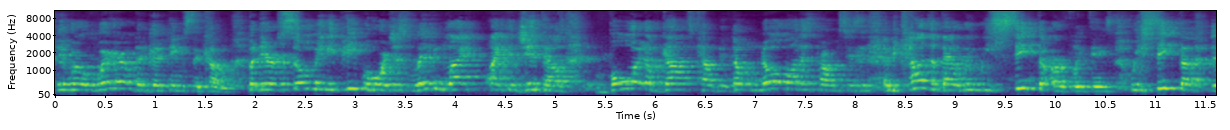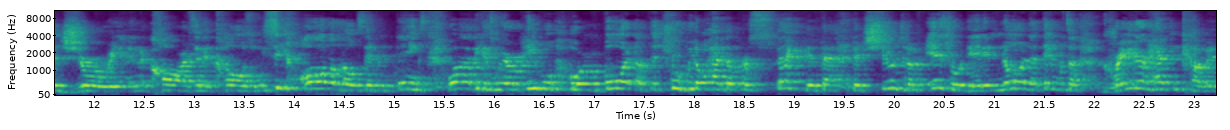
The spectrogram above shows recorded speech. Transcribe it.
They were aware of the good things to come. But there are so many people who are just living life like the Gentiles, void of God's covenant, don't know about his promises. And because of that, we, we seek the earthly things. We seek the, the jewelry and the cars and the clothes. And we seek all of those different things. Why? Because we are people who are void of the truth. We don't have the perspective that the children of Israel did in knowing that there was a greater heaven coming,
